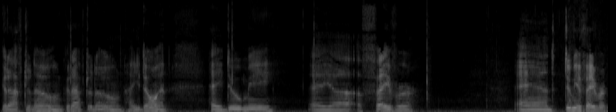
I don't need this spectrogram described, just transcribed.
Good afternoon. Good afternoon. How you doing? Hey, do me a uh, a favor and do me a favor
